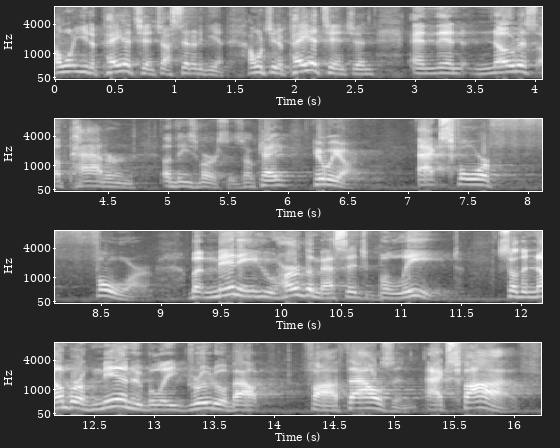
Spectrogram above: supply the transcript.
I want you to pay attention. I said it again. I want you to pay attention and then notice a pattern of these verses, okay? Here we are Acts 4 4. But many who heard the message believed. So the number of men who believed grew to about 5,000. Acts 5.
